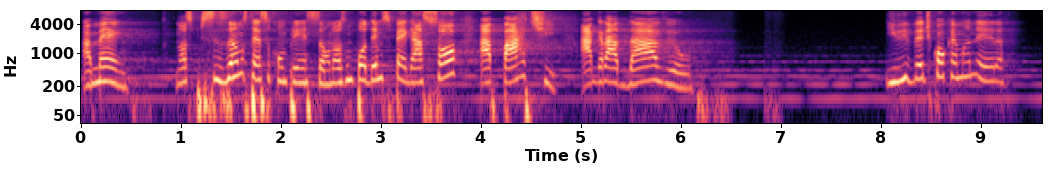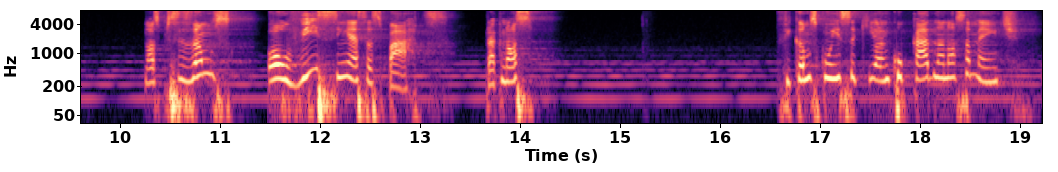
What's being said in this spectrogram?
Amém? Nós precisamos ter essa compreensão. Nós não podemos pegar só a parte agradável e viver de qualquer maneira. Nós precisamos ouvir sim essas partes, para que nós ficamos com isso aqui, ó, encucado na nossa mente.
